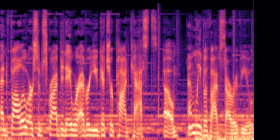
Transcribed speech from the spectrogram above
and follow or subscribe today wherever you get your podcasts. Oh, and leave a five star review.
